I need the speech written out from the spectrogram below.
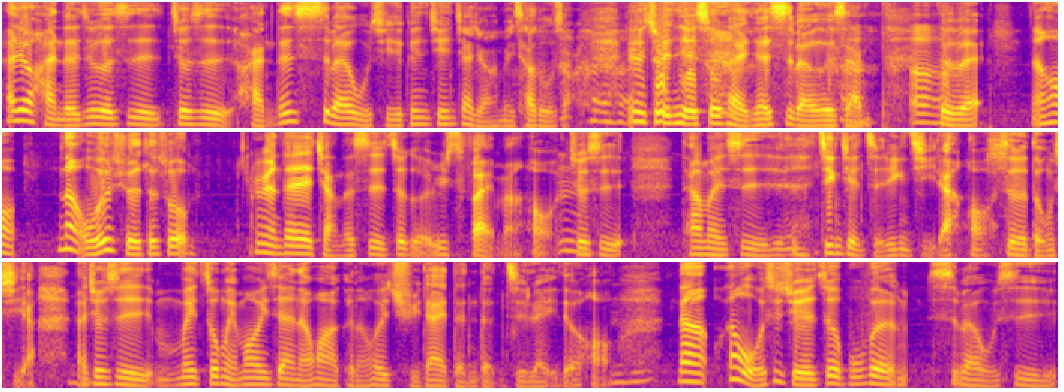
他就喊的这个是就是喊，但是四百五其实跟今天价钱还没差多少，因为昨天收盘也在四百二十三，对不对？然后那我就觉得说。因为大家讲的是这个 RISC-V 嘛，哈，就是他们是精简指令集啦，哈，这个东西啊，那就是美中美贸易战的话，可能会取代等等之类的，哈。那那我是觉得这个部分四百五是。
